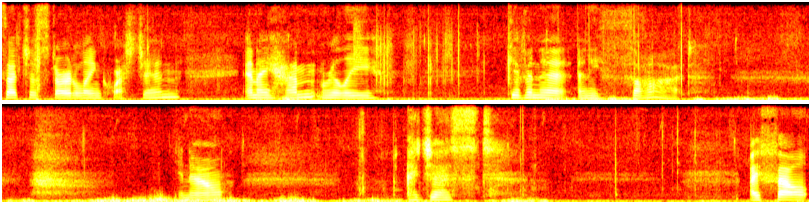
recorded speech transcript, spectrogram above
such a startling question, and I hadn't really given it any thought. You know, I just I felt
